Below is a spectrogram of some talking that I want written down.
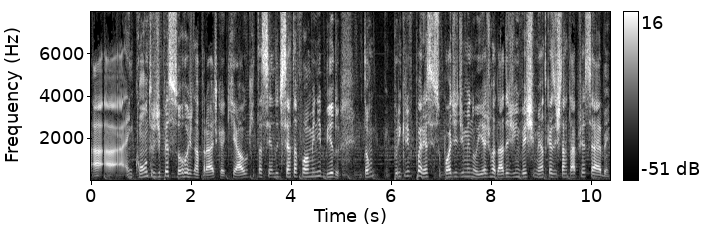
a, a encontro de pessoas na prática, que é algo que está sendo de certa forma inibido. Então, por incrível que pareça, isso pode diminuir as rodadas de investimento que as startups recebem.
